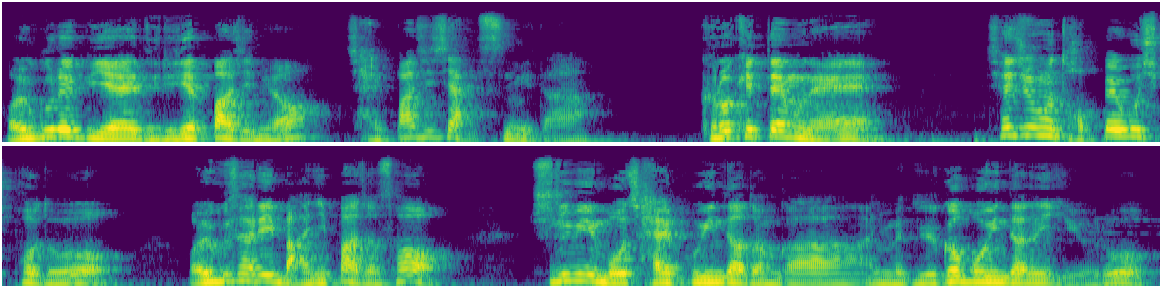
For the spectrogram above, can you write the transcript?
얼굴에 비해 느리게 빠지며 잘 빠지지 않습니다. 그렇기 때문에 체중은 더 빼고 싶어도 얼굴살이 많이 빠져서 주름이 뭐 잘 보인다던가 아니면 늙어 보인다는 이유로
